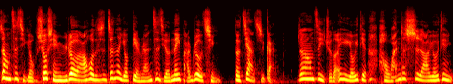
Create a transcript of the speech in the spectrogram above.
让自己有休闲娱乐啊，或者是真的有点燃自己的那一把热情的价值感，就让自己觉得哎，有一点好玩的事啊，有一点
